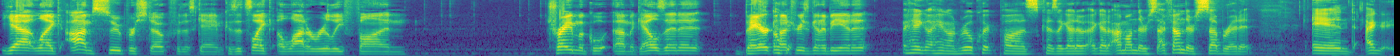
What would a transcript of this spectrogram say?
Yeah, like I'm super stoked for this game because it's like a lot of really fun. Trey Mc- uh, Miguel's in it. Bear Country's gonna be in it. hang on, hang on, real quick pause because I gotta, I gotta, I'm on their, I found their subreddit, and I,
